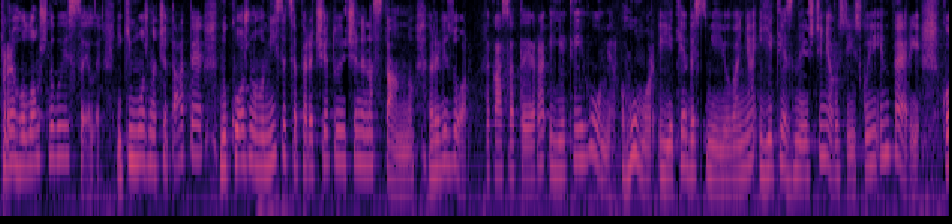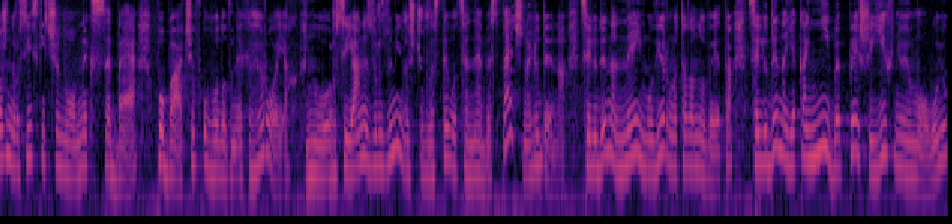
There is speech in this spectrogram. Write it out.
приголомшливої сили, який можна читати ну кожного місяця, перечитуючи ненастанно. Ревізор. Яка сатира і який гумір, гумор, і яке висміювання, і яке знищення Російської імперії. Кожен російський чиновник себе побачив у головних героях. Ну росіяни зрозуміли, що властиво це небезпечна людина. Це людина неймовірно талановита. Це людина, яка ніби пише їхньою мовою,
